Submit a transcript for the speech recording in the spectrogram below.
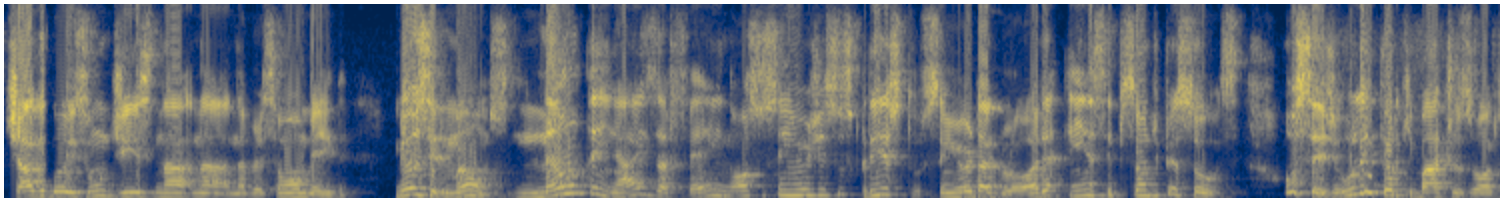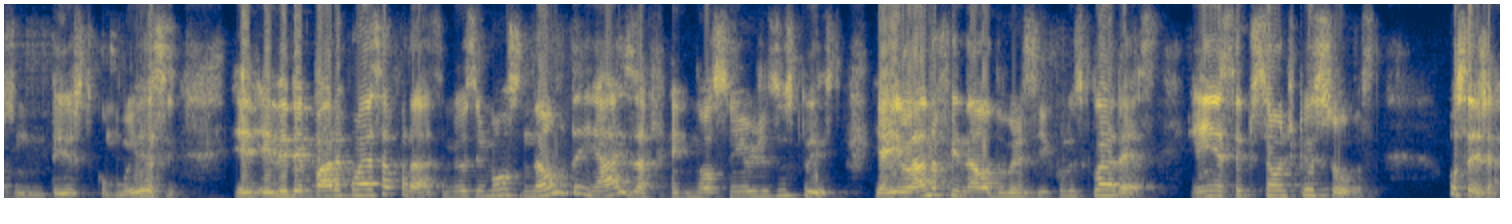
Tiago 2,1 diz na, na, na versão Almeida: Meus irmãos, não tenhais a fé em nosso Senhor Jesus Cristo, Senhor da glória, em acepção de pessoas ou seja, o leitor que bate os olhos num texto como esse, ele, ele depara com essa frase: Meus irmãos, não tenhais a fé em nosso Senhor Jesus Cristo. E aí, lá no final do versículo, esclarece: em exceção de pessoas. Ou seja,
